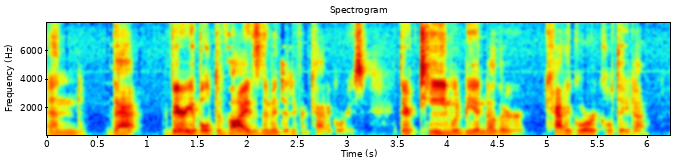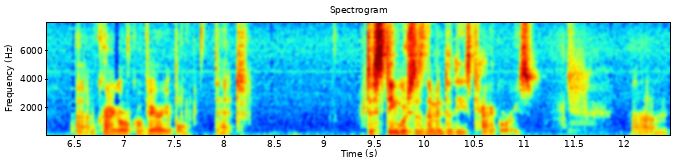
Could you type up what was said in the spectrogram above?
and that variable divides them into different categories. Their team would be another categorical data, uh, categorical variable that distinguishes them into these categories. Um,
